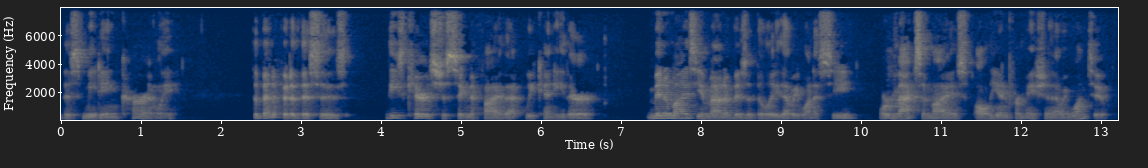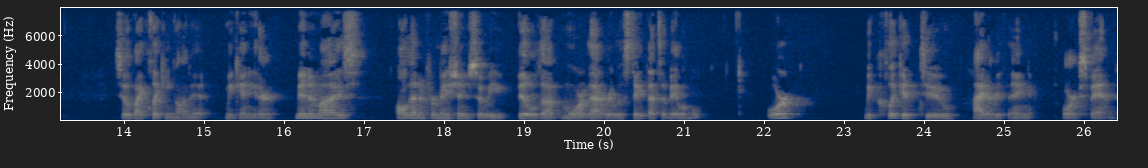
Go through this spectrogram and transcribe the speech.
this meeting currently. The benefit of this is these carets just signify that we can either minimize the amount of visibility that we want to see or maximize all the information that we want to. So by clicking on it, we can either minimize all that information so we build up more of that real estate that's available, or we click it to hide everything or expand.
